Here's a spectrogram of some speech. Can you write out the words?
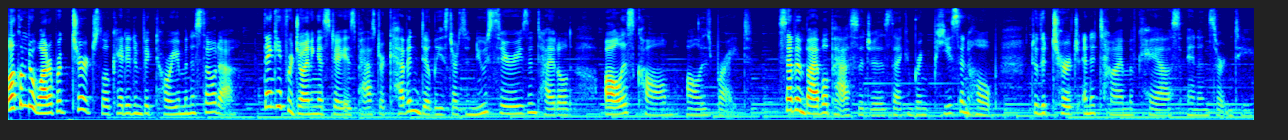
Welcome to Waterbrook Church, located in Victoria, Minnesota. Thank you for joining us today as Pastor Kevin Diddley starts a new series entitled All is Calm, All is Bright. Seven Bible passages that can bring peace and hope to the church in a time of chaos and uncertainty.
